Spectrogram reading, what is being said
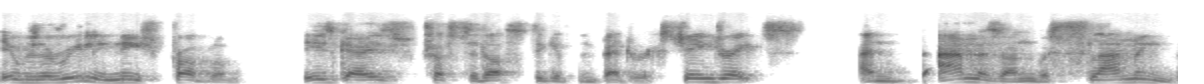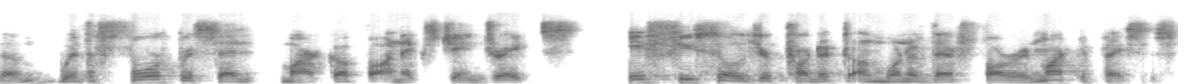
it was a really niche problem. These guys trusted us to give them better exchange rates. And Amazon was slamming them with a 4% markup on exchange rates if you sold your product on one of their foreign marketplaces.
